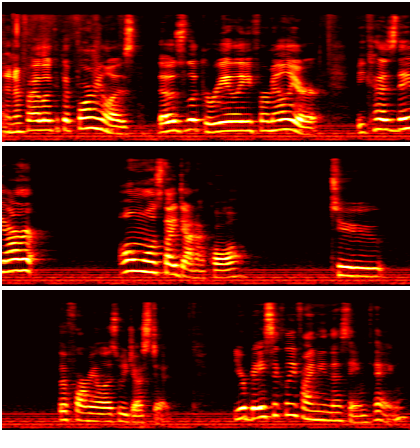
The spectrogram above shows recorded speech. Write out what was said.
And if I look at the formulas, those look really familiar because they are almost identical to the formulas we just did. You're basically finding the same thing,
